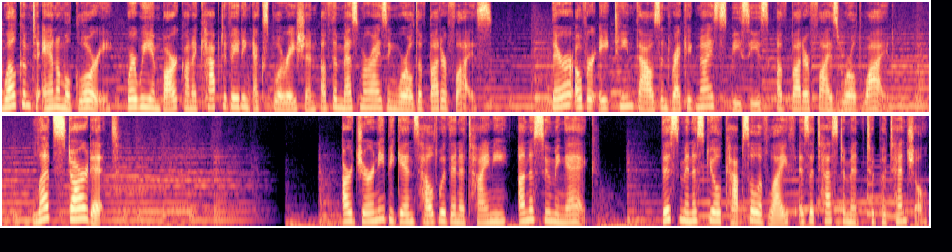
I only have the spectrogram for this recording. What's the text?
Welcome to Animal Glory, where we embark on a captivating exploration of the mesmerizing world of butterflies. There are over 18,000 recognized species of butterflies worldwide. Let's start it! Our journey begins held within a tiny, unassuming egg. This minuscule capsule of life is a testament to potential,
